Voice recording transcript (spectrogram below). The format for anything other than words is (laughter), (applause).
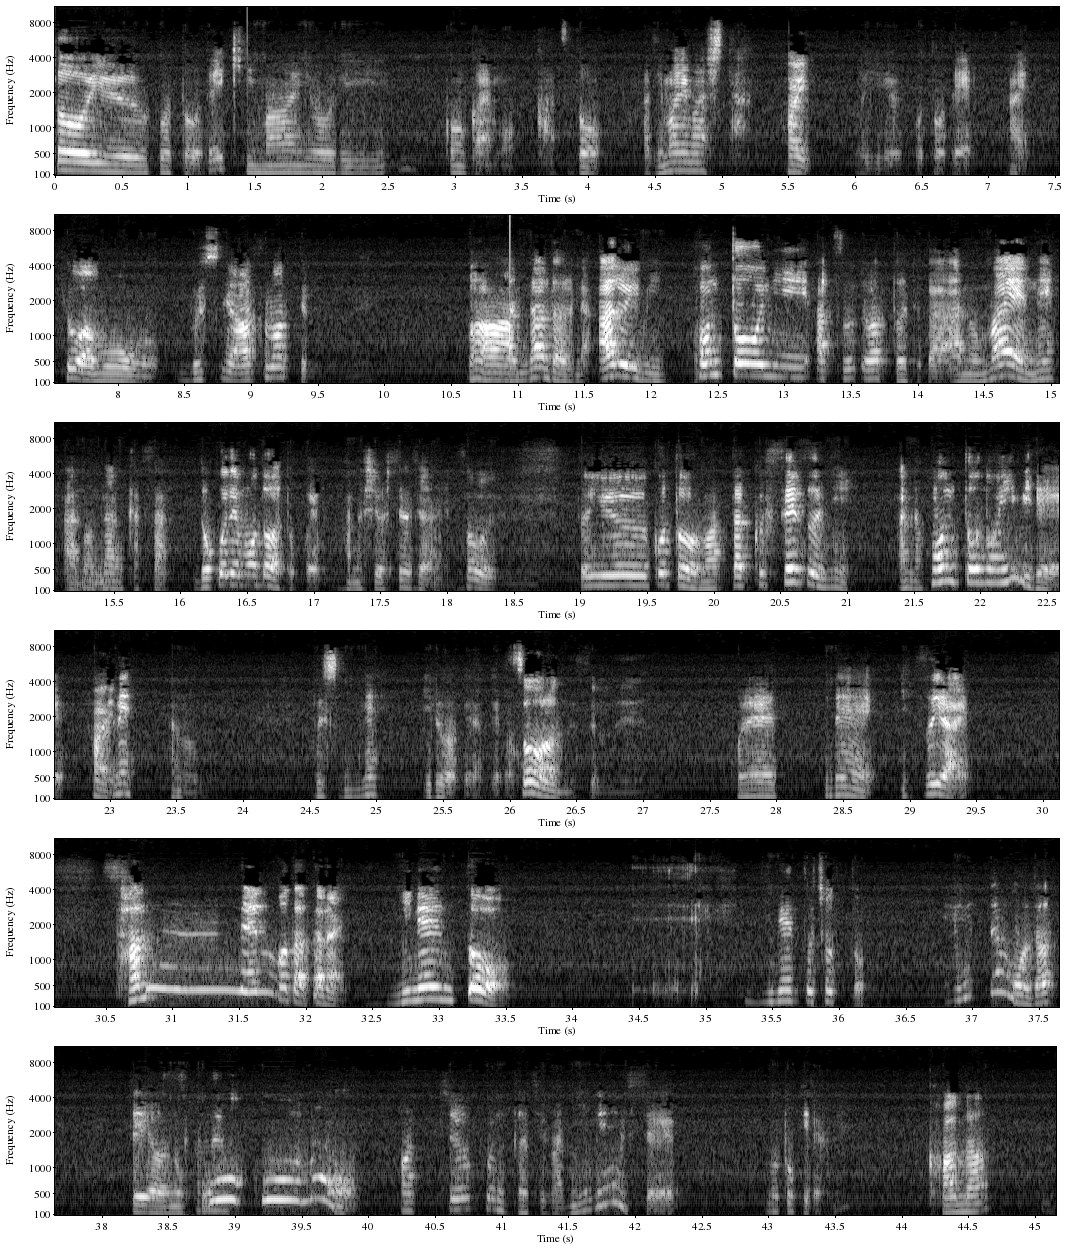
ということで、気まより、今回も活動始まりました。はい。ということで、はい。今日はもう、部室に集まってるんまあ、なんだろうね、ある意味、本当に集まったというか、あの、前ね、あの、うんなんかさ、どこでもドアとか話をしてるじゃないだよね。そうですね。ということを全くせずに、あの、本当の意味で、はい。ね、あの、部室にね、いるわけだけど、そうなんですよね。これ、ね、いつ以来3年も経たない。2年と、2年とちょっと。え、でもだって、あの、高校の八中君たちが2年生の時だよね。かな、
